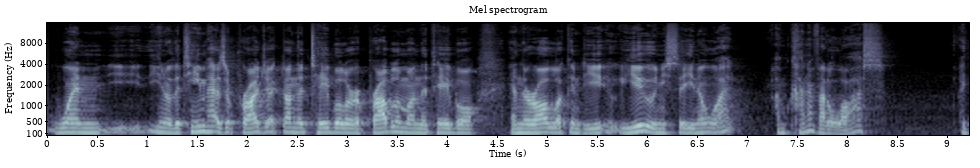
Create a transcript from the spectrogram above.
when you know the team has a project on the table or a problem on the table and they're all looking to you and you say, "You know what? I'm kind of at a loss. I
